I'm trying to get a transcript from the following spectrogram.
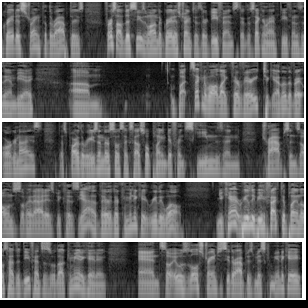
greatest strengths of the Raptors, first off, this season, one of the greatest strengths is their defense. They're the second ranked defense in the NBA. Um, but second of all, like they're very together, they're very organized. That's part of the reason they're so successful playing different schemes and traps and zones and stuff like that is because yeah, they they communicate really well you can't really be effective playing those types of defenses without communicating. And so it was a little strange to see the Raptors miscommunicate,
